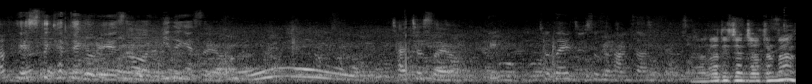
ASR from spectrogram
Yeah. 하셨어요? 게스트 캐테고리에서 2등 했어요. 오, 잘 쳤어요. 초대해 주셔서 감사합니다. Uh, ladies and gentlemen,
